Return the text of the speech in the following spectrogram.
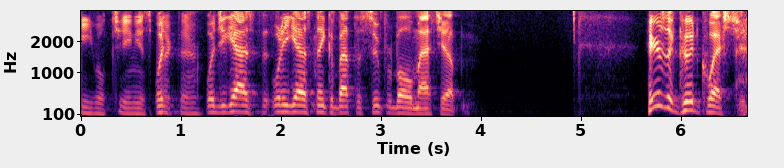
Evil genius What, back there. What you guys? Th- what do you guys think about the Super Bowl matchup? Here's a good question.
